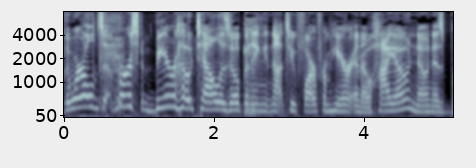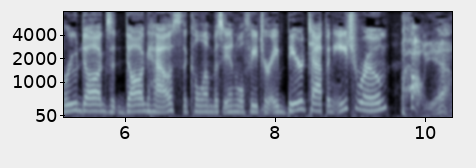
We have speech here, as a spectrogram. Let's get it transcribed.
The world's first beer hotel is opening not too far from here in Ohio, known as Brewdog's Doghouse. The Columbus Inn will feature a beer tap in each room, Oh, yeah.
